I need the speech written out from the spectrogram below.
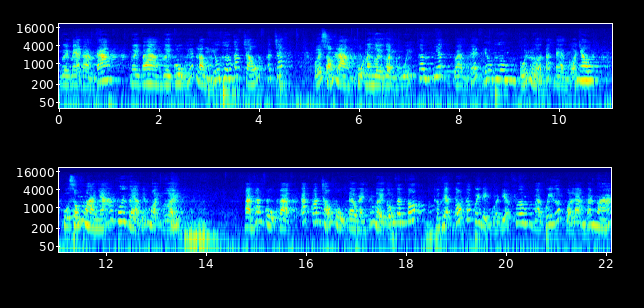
người mẹ đảm đang, người bà, người cụ hết lòng yêu thương các cháu, các chất với xóm làng, cụ là người gần gũi, thân thiết, đoàn kết, yêu thương, tối lửa tắt đèn có nhau. Cụ sống hòa nhã, vui vẻ với mọi người. Bản thân cụ và các con cháu cụ đều là những người công dân tốt, thực hiện tốt các quy định của địa phương và quy ước của làng văn hóa.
